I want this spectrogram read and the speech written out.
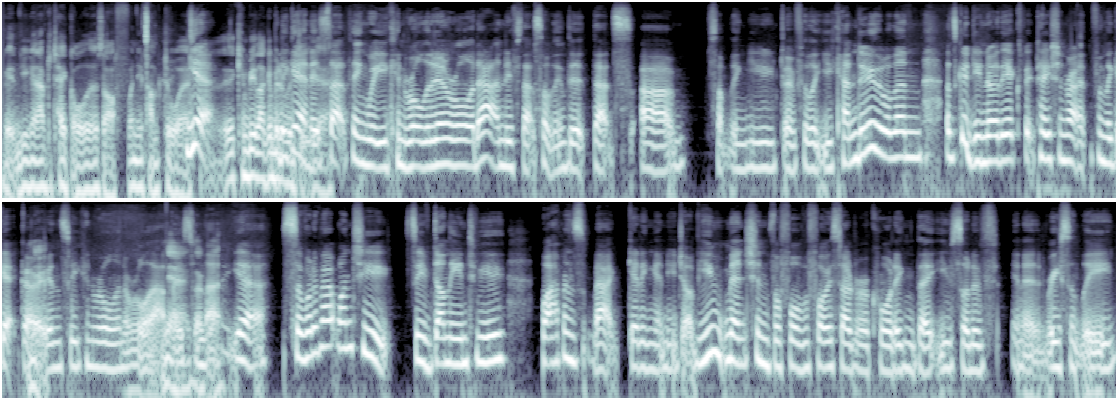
gonna have to take all of this off when you come to work. Yeah. it can be like a bit But of again, a it's that thing where you can roll it in or roll it out, and if that's something that that's um, something you don't feel like you can do, well then that's good. You know the expectation right from the get go, Yeah. and so you can rule in or rule out Yeah, based on that. Yeah. So what about once you so you've done the interview? What happens about getting a new job? You mentioned before before we started recording that you sort of in a recently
